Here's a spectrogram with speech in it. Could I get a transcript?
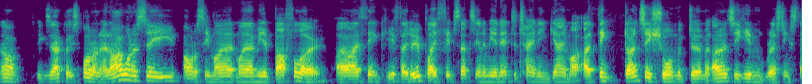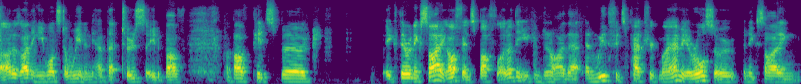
Oh, exactly, spot on. And I want to see, I want to see Miami at Buffalo. I, think if they do play Fitz, that's going to be an entertaining game. I, think don't see Sean McDermott. I don't see him resting starters. I think he wants to win and have that two seed above, above Pittsburgh. They're an exciting offense, Buffalo. I don't think you can deny that. And with Fitzpatrick, Miami are also an exciting,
